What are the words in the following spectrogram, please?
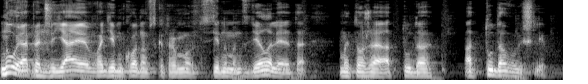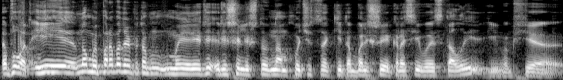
Ну, и опять же, я и Вадим Конов, с которым мы Cinnamon сделали это, мы тоже оттуда, оттуда вышли. Вот, и, ну, мы поработали, потом мы ре- решили, что нам хочется какие-то большие красивые столы и вообще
